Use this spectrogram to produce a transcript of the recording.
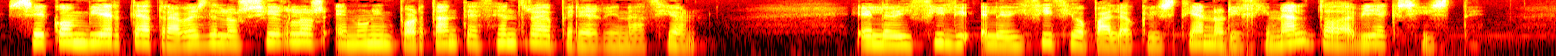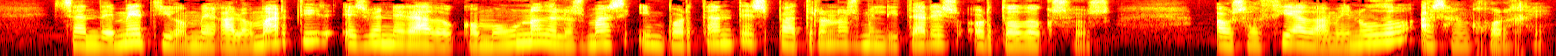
se convierte a través de los siglos en un importante centro de peregrinación. El edificio, paleocristiano original todavía existe. San Demetrio, megalomártir, es venerado como uno de los más importantes patronos militares ortodoxos, asociado a menudo a San Jorge.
